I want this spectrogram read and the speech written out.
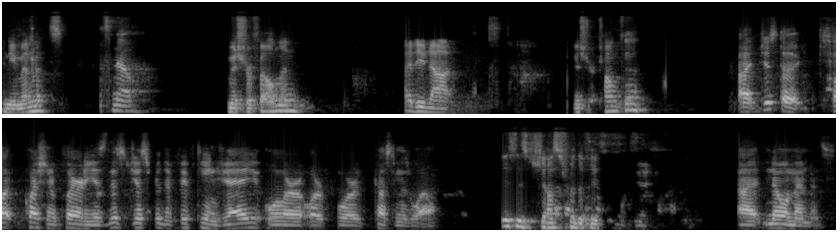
Any amendments? No. Commissioner Feldman? I do not. Commissioner Trumka? Uh, Just a question of clarity, is this just for the 15J or, or for custom as well? This is just for the 15th. Uh, No amendments.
